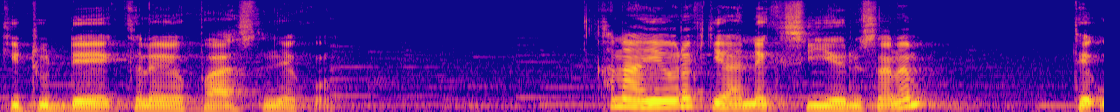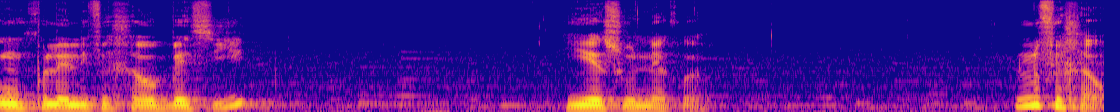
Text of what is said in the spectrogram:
ki tuddee Cléopas ne ko xanaa yow rekk yaa nekk ci Yerusalem te umpale li fi xew bés yi? Yeesu ne ko lu fi xew?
